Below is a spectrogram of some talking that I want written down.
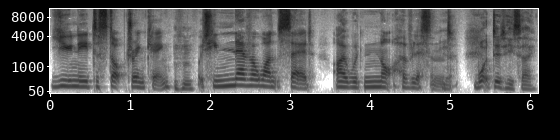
you need to stop drinking, mm-hmm. which he never once said, I would not have listened. What did he say?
